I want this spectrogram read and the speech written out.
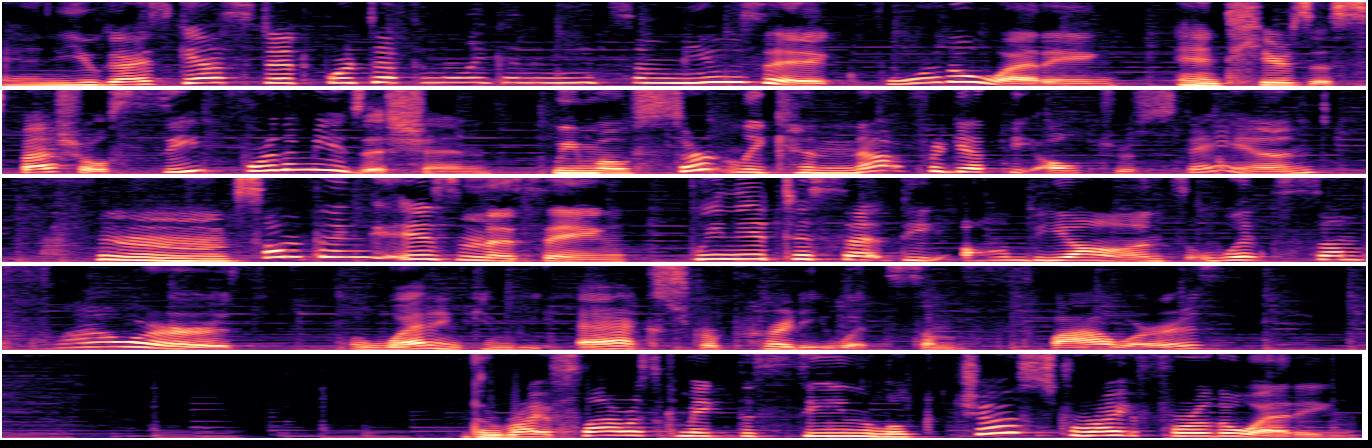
And you guys guessed it, we're definitely gonna need some music for the wedding. And here's a special seat for the musician. We most certainly cannot forget the ultra stand. Hmm, something is missing. We need to set the ambiance with some flowers. A wedding can be extra pretty with some flowers. The right flowers can make the scene look just right for the wedding.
